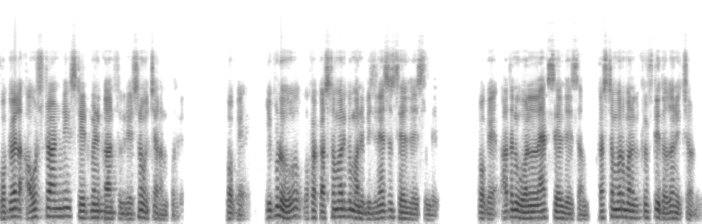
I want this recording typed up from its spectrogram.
ఒకవేళ అవుట్ స్టాండింగ్ స్టేట్మెంట్ కాన్ఫిగరేషన్ వచ్చారనుకోండి. ఓకే. ఇప్పుడు ఒక కస్టమర్కి మన బిజినెస్ సేల్ చేసింది. ఓకే. అతను వన్ ల్యాక్ సేల్ చేసాం కస్టమర్ మనకు ఫిఫ్టీ థౌసండ్ ఇచ్చాడు.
